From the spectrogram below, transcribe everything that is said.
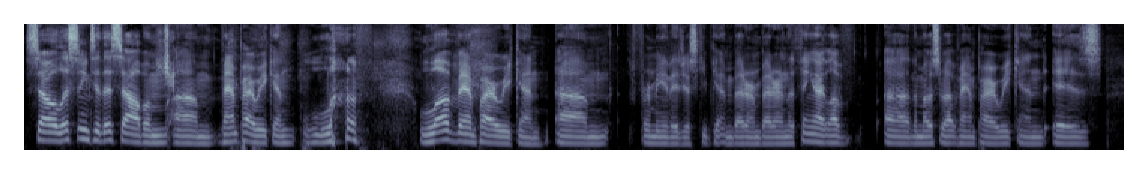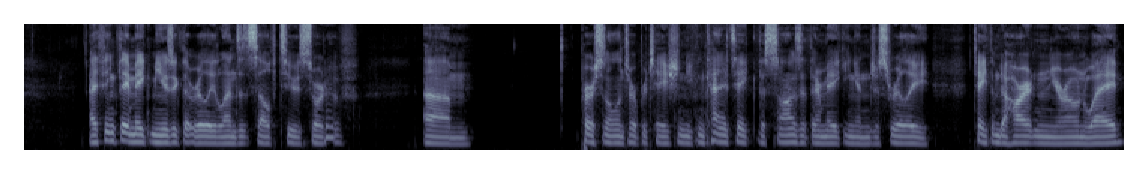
So, listening to this album, um, Vampire Weekend, love, love Vampire Weekend. Um, for me, they just keep getting better and better. And the thing I love uh, the most about Vampire Weekend is, I think they make music that really lends itself to sort of um, personal interpretation. You can kind of take the songs that they're making and just really take them to heart in your own way.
